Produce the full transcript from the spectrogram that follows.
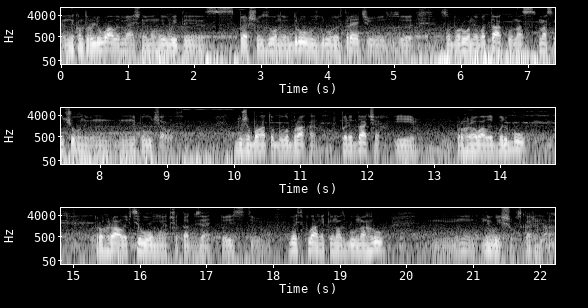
не контролювали м'яч, не могли вийти з першої зони в другу, з другої в третю, з, з оборони в атаку. У нас, у нас нічого не, не вийшло. Дуже багато було брака в передачах і програвали боротьбу, програли в цілому, якщо так взяти. Тобто весь план, який у нас був на гру, ну, не вийшов, скажімо так.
